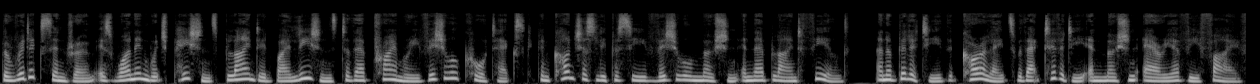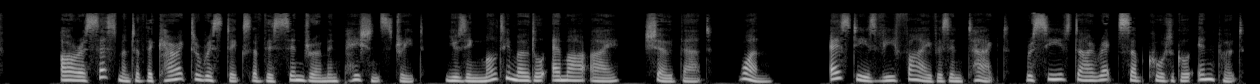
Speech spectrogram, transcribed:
The Riddoch syndrome is one in which patients blinded by lesions to their primary visual cortex can consciously perceive visual motion in their blind field, an ability that correlates with activity in motion area V5. Our assessment of the characteristics of this syndrome in Patient ST, using multimodal MRI, showed that 1. ST's V5 is intact, receives direct subcortical input,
